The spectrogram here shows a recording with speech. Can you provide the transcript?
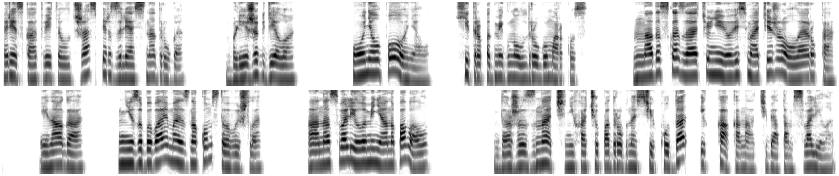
резко ответил Джаспер, злясь на друга. Ближе к делу. Понял, понял. Хитро подмигнул другу Маркус. Надо сказать, у нее весьма тяжелая рука. И нога. Незабываемое знакомство вышло. Она свалила меня на повал. Даже знать не хочу подробностей, куда и как она тебя там свалила.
